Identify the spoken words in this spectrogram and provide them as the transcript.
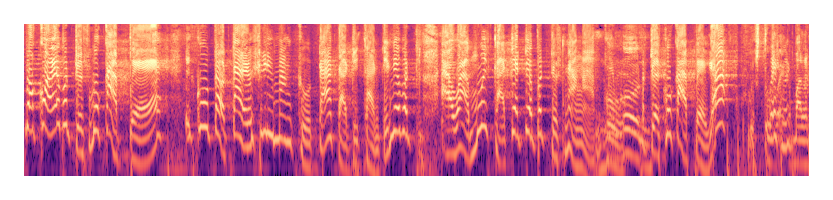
pokoke wedhusmu kabeh iku total 5 juta dadi gantine awakmu gak tete wedhus nang aku. Wedhusku kabeh ya. Wis tuwek kepala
